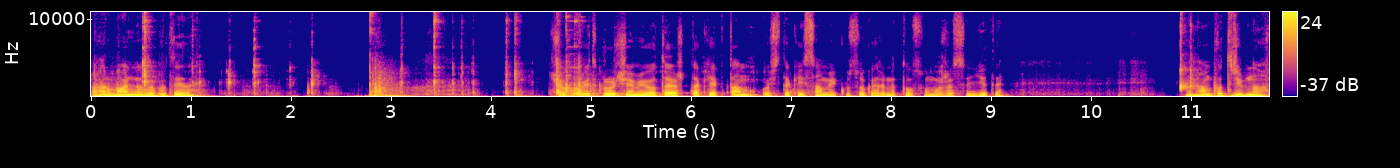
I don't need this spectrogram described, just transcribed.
нормально закрутили. Чого відкручуємо його теж, так як там ось такий самий кусок герметосу може сидіти. І нам потрібно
